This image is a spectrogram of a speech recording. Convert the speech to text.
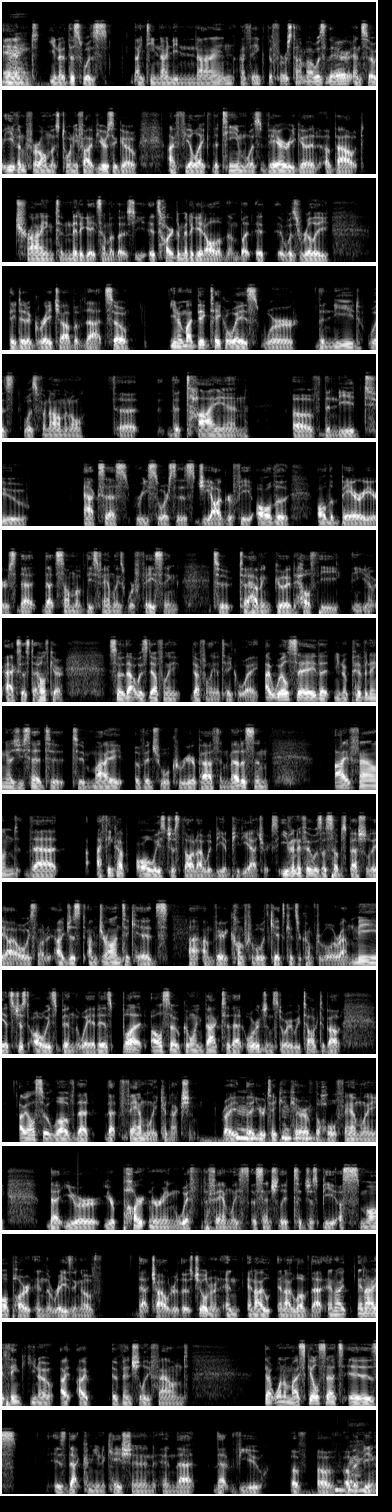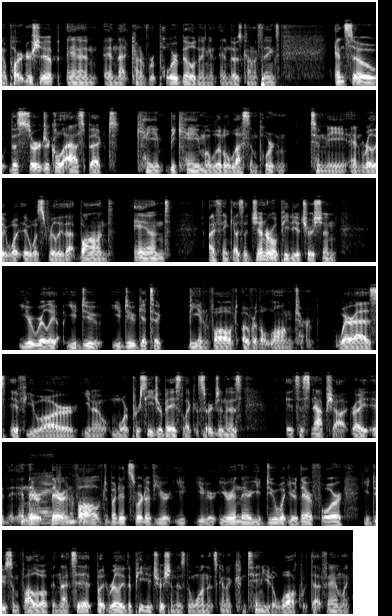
And right. you know this was 1999 i think the first time i was there. And so even for almost 25 years ago i feel like the team was very good about trying to mitigate some of those. It's hard to mitigate all of them but it, it was really they did a great job of that. So you know my big takeaways were the need was was phenomenal the the tie-in of the need to access resources, geography, all the all the barriers that that some of these families were facing to to having good, healthy, you know, access to healthcare. So that was definitely definitely a takeaway. I will say that you know, pivoting as you said to to my eventual career path in medicine, I found that I think I've always just thought I would be in pediatrics. Even if it was a subspecialty, I always thought I just I'm drawn to kids. I'm very comfortable with kids. Kids are comfortable around me. It's just always been the way it is. But also going back to that origin story we talked about, I also love that that family connection, right? Mm-hmm. That you're taking mm-hmm. care of mm-hmm. the whole family, that you're you're partnering with the families essentially to just be a small part in the raising of that child or those children. And and I and I love that. And I and I think you know I I eventually found that one of my skill sets is is that communication and that that view of of, right. of it being a partnership and and that kind of rapport building and, and those kind of things. And so the surgical aspect came became a little less important to me and really what it was really that bond. And I think as a general pediatrician you really you do you do get to be involved over the long term. Whereas if you are, you know, more procedure based like a surgeon is, it's a snapshot, right? And, they're right. they're mm-hmm. involved, but it's sort of you're you, you're you're in there. You do what you're there for. You do some follow up, and that's it. But really, the pediatrician is the one that's going to continue to walk with that family,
